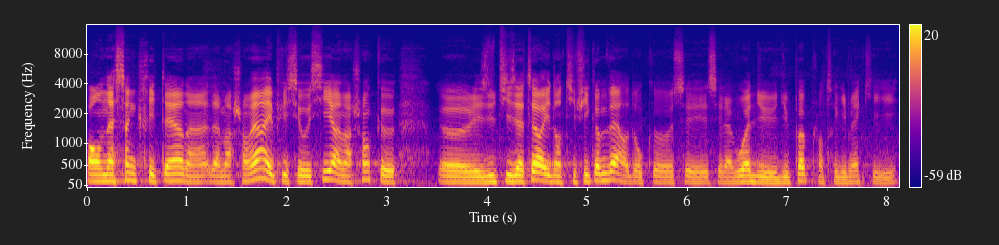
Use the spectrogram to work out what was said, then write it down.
on a cinq critères d'un marchand vert et puis c'est aussi un marchand que euh, les utilisateurs identifient comme vert. Donc c'est la voix du, peuple, entre guillemets, qui,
